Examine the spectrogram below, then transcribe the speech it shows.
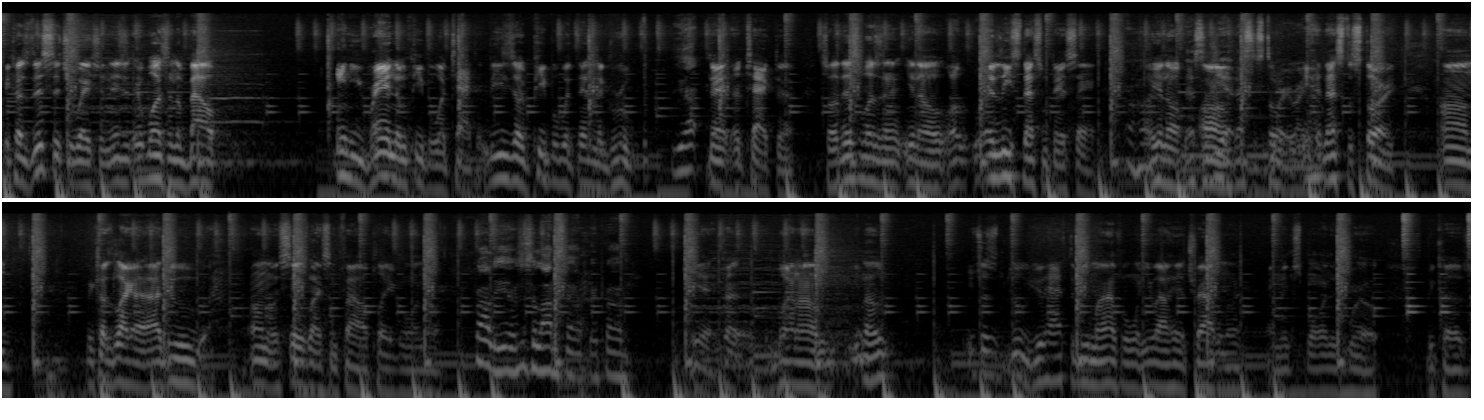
because this situation it, it wasn't about any random people attacking. These are people within the group yeah. that attacked her. So this wasn't, you know, at least that's what they're saying. Or, you know, That's um, yeah, that's the story, right? yeah, that's the story. Um, because like I, I do, I don't know. It seems like some foul play going on. Probably is. Just a lot of foul play. Probably. Yeah, but, but um, you know, you just do. You have to be mindful when you out here traveling and exploring this world, because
